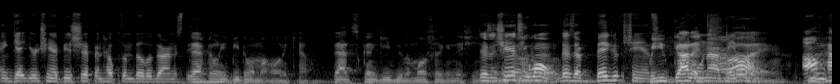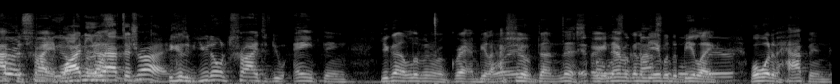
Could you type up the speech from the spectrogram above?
and get your championship and help them build a dynasty? Definitely beat them on my own account. That's gonna give you the most recognition. There's a chance you won't. There's a big chance. But you gotta will not beat try. I'm you have to try. Why you do you have to try? Because if you don't try to do anything, you're gonna live in regret and be like, I should have done this, or you're never gonna be able to be basketball like, what would have happened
